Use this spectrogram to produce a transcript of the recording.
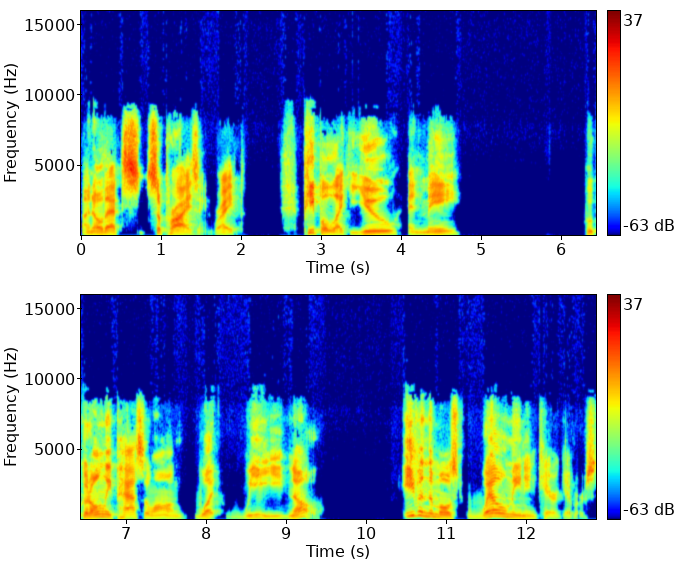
I know that's surprising, right? People like you and me who could only pass along what we know. Even the most well meaning caregivers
